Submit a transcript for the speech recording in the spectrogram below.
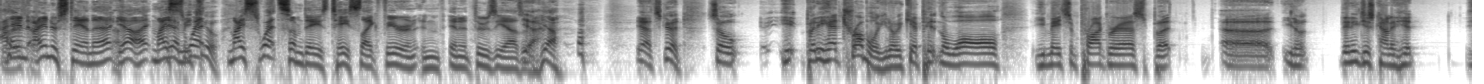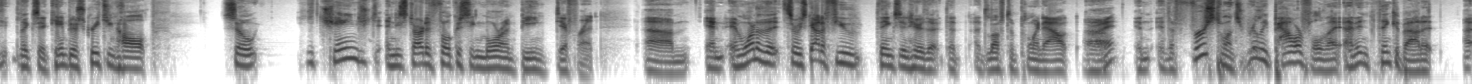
I, I understand that. Yeah, my yeah, sweat. My sweat some days tastes like fear and, and, and enthusiasm. Yeah, yeah, yeah. It's good. So, he, but he had trouble. You know, he kept hitting the wall. He made some progress, but uh, you know, then he just kind of hit, like I said, came to a screeching halt. So he changed and he started focusing more on being different um, and and one of the so he's got a few things in here that that I'd love to point out. All uh, right. And, and the first one's really powerful, and I, I didn't think about it uh,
